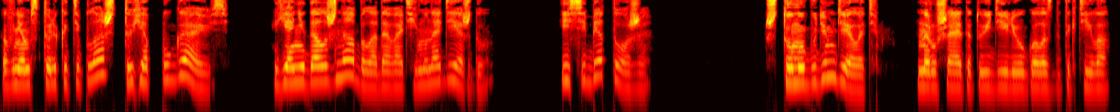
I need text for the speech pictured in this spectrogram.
В нем столько тепла, что я пугаюсь. Я не должна была давать ему надежду. И себе тоже. «Что мы будем делать?» — нарушает эту идиллию голос детектива.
